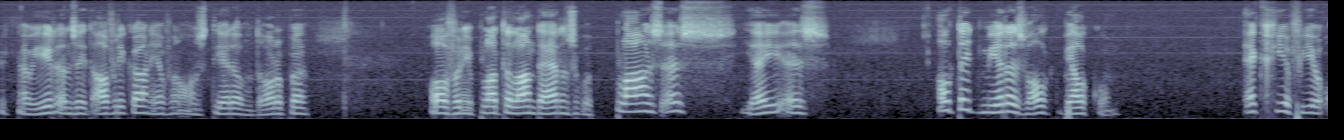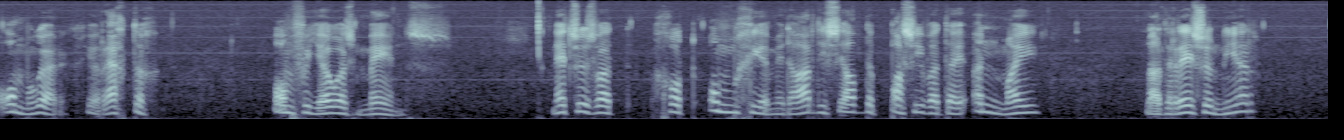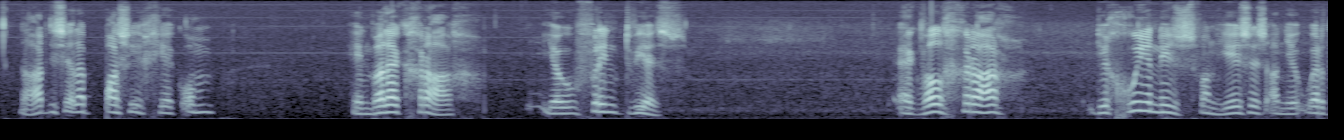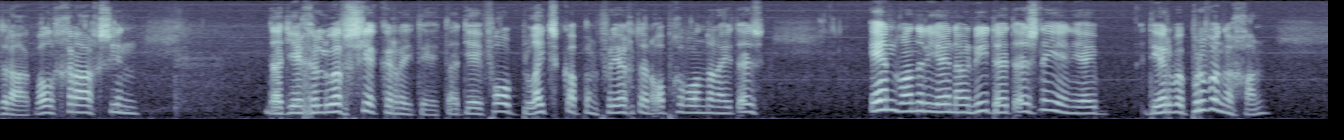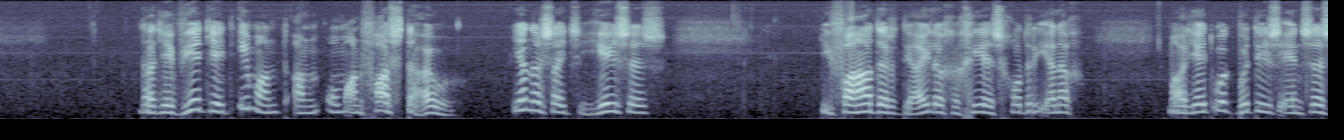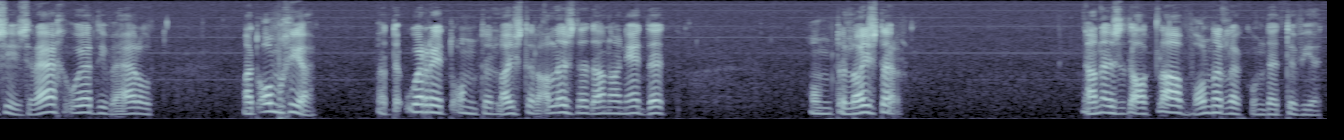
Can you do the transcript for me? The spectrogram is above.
Ek nou hier in Zuid-Afrika in een van ons stede of dorpe of in die platteland ergens op een plaas is, jy is altyd meer as wel, welkom. Ek gee vir jou om, hoor, ek gee rechtig om vir jou as mens. Net soos wat God omgee met daar die passie wat hy in my laat resoneer, daar die selle passie gee ek om, en wil ek graag jou vriend wees. Ek wil graag die goeie nies van Jezus aan jou oordraak, wil graag sien dat jy geloofsekerheid het, dat jy vol blijdskap en vreugde en opgewondenheid is, en wanneer jy nou nie dit is nie, en jy dier beproevinge gaan, dat jy weet jy het iemand aan, om aan vast te hou. Enerzijds Jezus, die Vader, die Heilige Gees, God die enig, maar jy het ook boeties en sissies reg oor die wereld, wat omgee, wat die oor het om te luister, al is dit dan nou net dit, om te luister, dan is het al klaar wonderlik om dit te weet.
